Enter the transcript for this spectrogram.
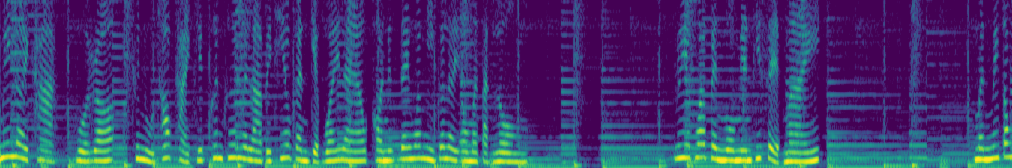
ไม่เลยค่ะ หัวเราะ คือหนูชอบถ่ายคลิปเพื่อนๆเวลาไปเที่ยวกันเก็บไว้แล้ว พอนึกได้ว่ามีก็เลยเอามาตัดลง เรียกว่าเป็นโมเมนต์พิเศษไหม มันไม่ต้อง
